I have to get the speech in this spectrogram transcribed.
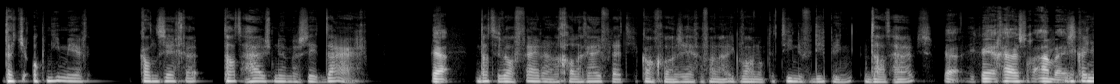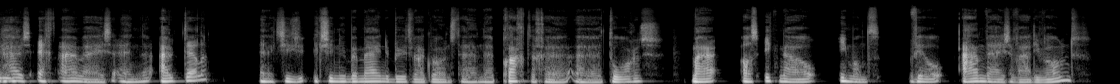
Dat je ook niet meer kan zeggen, dat huisnummer zit daar. Ja. Dat is wel fijn aan een galerijflat. Je kan gewoon zeggen van, nou, ik woon op de tiende verdieping, dat huis. ja, je kan je huis nog aanwijzen. Je kan je huis echt aanwijzen en eh, uittellen. En ik zie, ik zie nu bij mij in de buurt waar ik woon staan prachtige torens. Maar als ik nou iemand wil aanwijzen waar die woont,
